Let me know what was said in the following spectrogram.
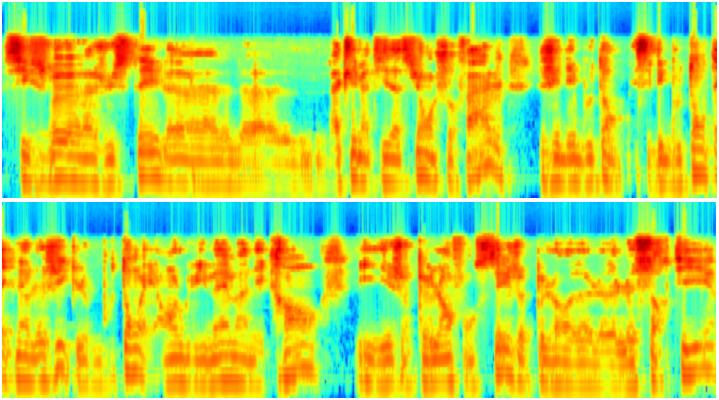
Si je veux ajuster la climatisation au chauffage, j'ai des boutons. C'est des boutons technologiques. Le bouton est en lui-même un écran. Je peux l'enfoncer, je peux le, sortir.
